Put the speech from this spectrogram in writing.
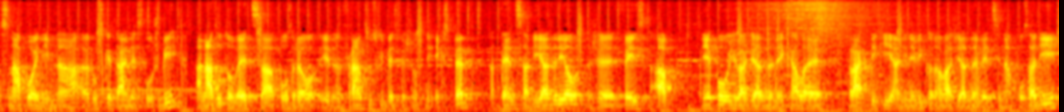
s napojením na ruské tajné služby. A na túto vec sa pozrel jeden francúzsky bezpečnostný expert a ten sa vyjadril, že FaceApp nepoužíva žiadne nekalé praktiky ani nevykonáva žiadne veci na pozadí.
